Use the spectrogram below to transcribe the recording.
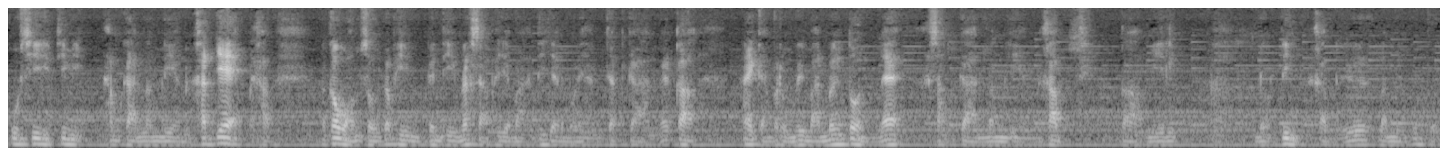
ผู้ชีพที่มีทำการลำเลียงหรือคัดแยกนะครับ แล้วก็วอร์มโซนก็พิมเป็นทีมรักษาพยาบาลที่จะบริหารจัดการ และก็ให้การปฐมพยาบาลเบื้องต้น และสั่งการลำเลียงนะครับ ก็มี โหลดดิ้งนะครับหรือลำเลียงผู้ป่วย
